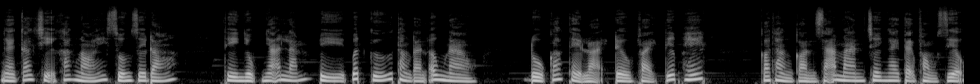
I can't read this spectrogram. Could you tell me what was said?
Nghe các chị khác nói xuống dưới đó thì nhục nhã lắm vì bất cứ thằng đàn ông nào đủ các thể loại đều phải tiếp hết. Có thằng còn dã man chơi ngay tại phòng rượu.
